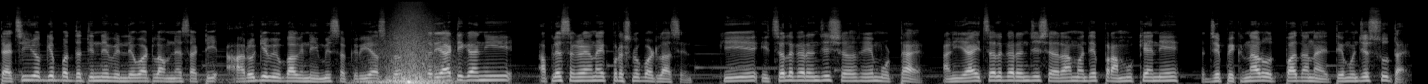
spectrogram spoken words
त्याची योग्य पद्धतीने विल्हेवाट लावण्यासाठी आरोग्य विभाग नेहमी सक्रिय असतं. तर या ठिकाणी आपल्या सगळ्यांना एक प्रश्न पडला असेल की इचलकरंजी शहर हे मोठं आहे. आणि या इचलकरंजी शहरामध्ये प्रामुख्याने जे पिकणारं उत्पादन आहे ते म्हणजे सूत आहे.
